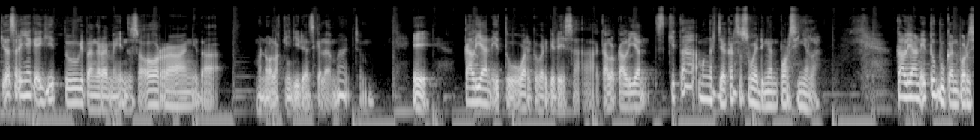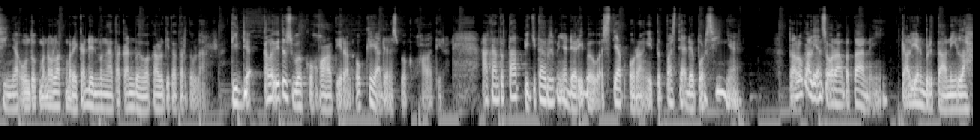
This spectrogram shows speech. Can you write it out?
Kita seringnya kayak gitu kita ngeremehin seseorang kita menolaknya dia dan segala macam. Eh kalian itu warga-warga desa kalau kalian kita mengerjakan sesuai dengan porsinya lah kalian itu bukan porsinya untuk menolak mereka dan mengatakan bahwa kalau kita tertular tidak, kalau itu sebuah kekhawatiran, oke okay, adalah sebuah kekhawatiran. Akan tetapi kita harus menyadari bahwa setiap orang itu pasti ada porsinya. Kalau kalian seorang petani, kalian bertanilah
